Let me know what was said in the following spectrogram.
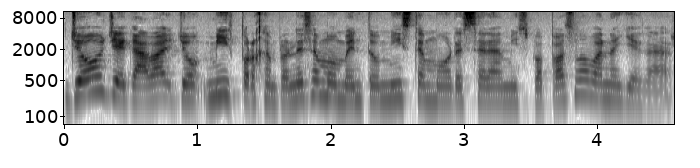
yo llegaba, yo, mis, por ejemplo, en ese momento mis temores eran, mis papás no van a llegar,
